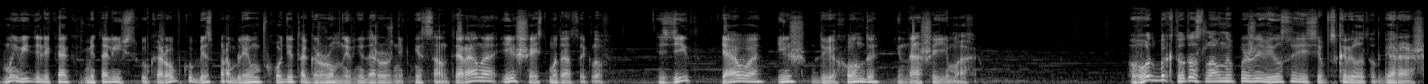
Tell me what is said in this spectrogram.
мы видели, как в металлическую коробку без проблем входит огромный внедорожник Nissan Terrano и шесть мотоциклов. ЗИД, Ява, Иш, две Хонды и наша Ямаха. Вот бы кто-то славно поживился, если бы вскрыл этот гараж.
